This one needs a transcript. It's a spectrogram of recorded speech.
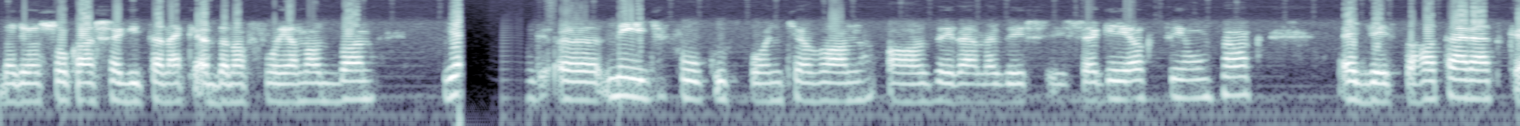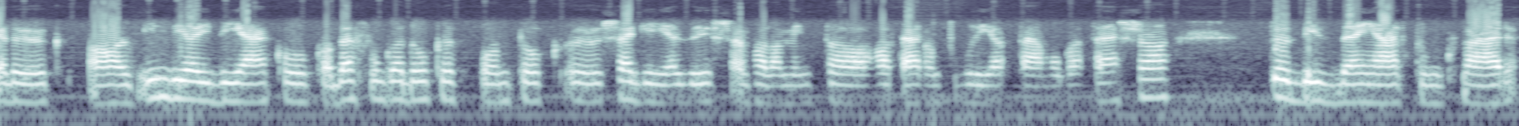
nagyon sokan segítenek ebben a folyamatban. Négy fókuszpontja van az élelmezési segélyakciónknak, egyrészt a határátkelők, az indiai diákok, a befogadó központok segélyezése, valamint a határon túliak támogatása. Több ízben jártunk már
